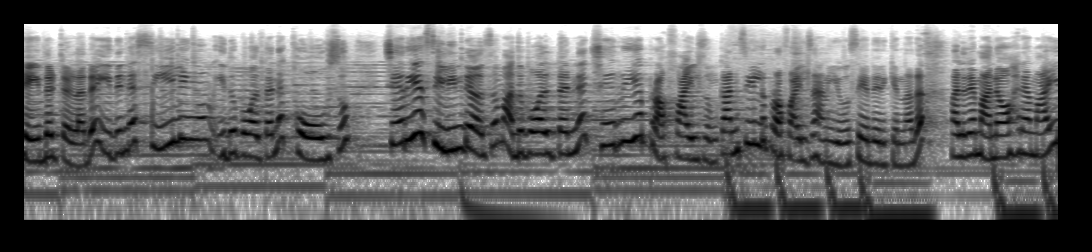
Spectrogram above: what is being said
ചെയ്തിട്ടുള്ളത്. ഇതിന്റെ സീലിങ്ങും ഇതുപോലെ തന്നെ കോവ്സും ചെറിയ സിലിണ്ടേഴ്സും അതുപോലെ തന്നെ ചെറിയ പ്രൊഫൈൽസും കൺസീൽഡ് പ്രൊഫൈൽസാണ് യൂസ് ചെയ്തിരിക്കുന്നത്. വളരെ മനോഹരമായി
